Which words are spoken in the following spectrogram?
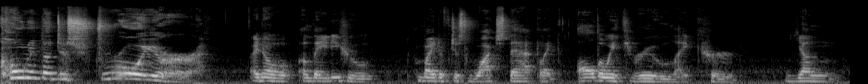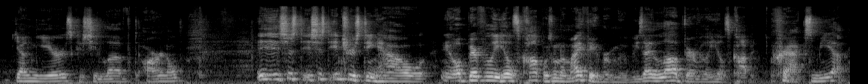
Conan the Destroyer. I know a lady who might have just watched that like all the way through like her young young years because she loved Arnold. It's just it's just interesting how you know Beverly Hills Cop was one of my favorite movies. I love Beverly Hills Cop. It cracks me up.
